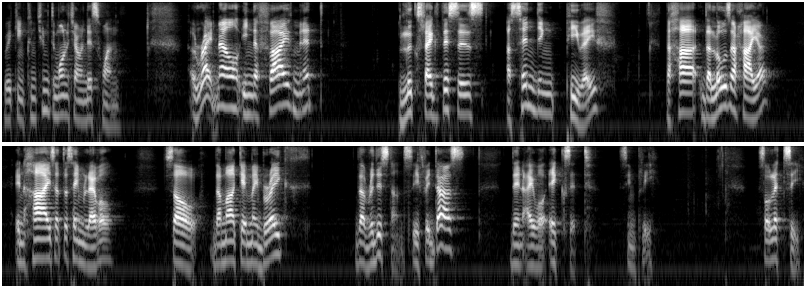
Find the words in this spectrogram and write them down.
We can continue to monitor on this one. Right now in the 5 minute, looks like this is ascending P wave the, high, the lows are higher and highs at the same level. So the market may break the resistance. If it does, then I will exit simply. So let's see.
